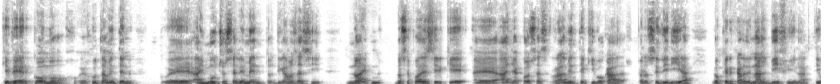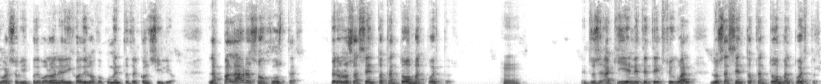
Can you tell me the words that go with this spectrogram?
que ver cómo eh, justamente eh, hay muchos elementos, digamos así, no, hay, no se puede decir que eh, haya cosas realmente equivocadas, pero se diría lo que el cardenal Bifi, el antiguo arzobispo de Bolonia, dijo de los documentos del concilio. Las palabras son justas, pero los acentos están todos mal puestos. Hmm. Entonces, aquí en este texto igual, los acentos están todos mal puestos.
